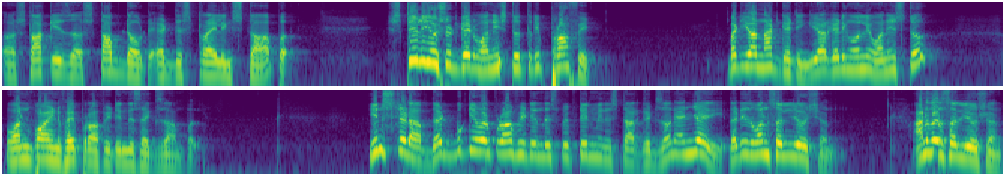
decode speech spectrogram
uh, stock is uh, stopped out at this trailing stop, still you should get 1 is to 3 profit. But you are not getting, you are getting only 1 is to 1.5 profit in this example. Instead of that, book your profit in this 15 minutes target zone, enjoy. That is one solution. Another solution,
